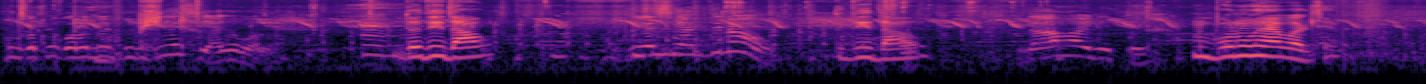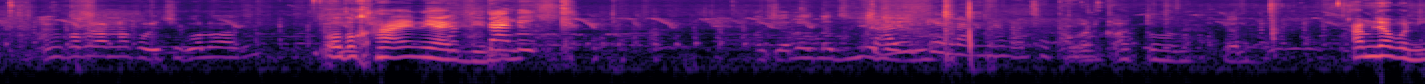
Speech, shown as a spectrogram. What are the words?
ফুলকপি করে দিয়ে বিট। দিয়েছি আগে বলো। যদি দাও। দিয়েছি একদিনও? যদি দাও। দেওয়া হয়নি তো। বনু হ্যাঁ বলছে। আমি কবে রান্না করেছি বলো আগে? ও তো খায়নি একদিন। চলো আমি যাব নি।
